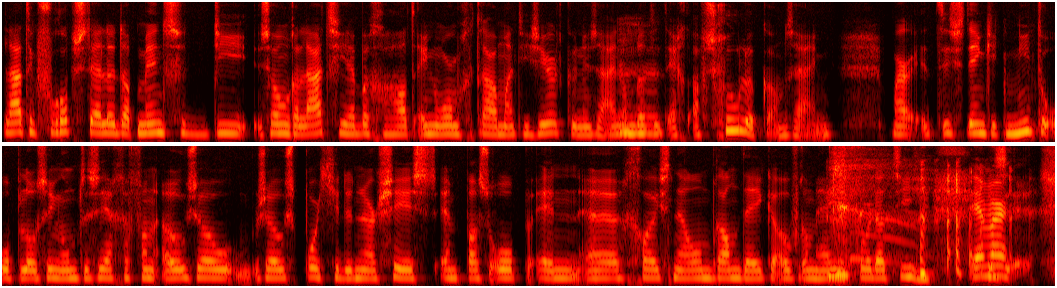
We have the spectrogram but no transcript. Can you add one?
laat ik vooropstellen dat mensen die zo'n relatie hebben gehad enorm getraumatiseerd kunnen zijn, omdat Mhm. het echt afschuwelijk kan zijn. Maar het is denk ik niet de oplossing om te zeggen van, oh, zo, zo spot je de narcist en pas op en eh, gooi snel een branddeken over hem heen voordat hij... Ja, maar Dus,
